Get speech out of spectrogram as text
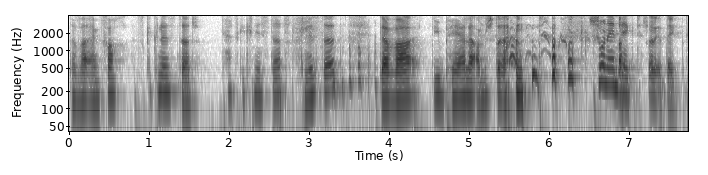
Da war einfach, hat's geknistert. Da hat's geknistert. Knistert. Da war die Perle am Strand. Schon entdeckt. schon entdeckt.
